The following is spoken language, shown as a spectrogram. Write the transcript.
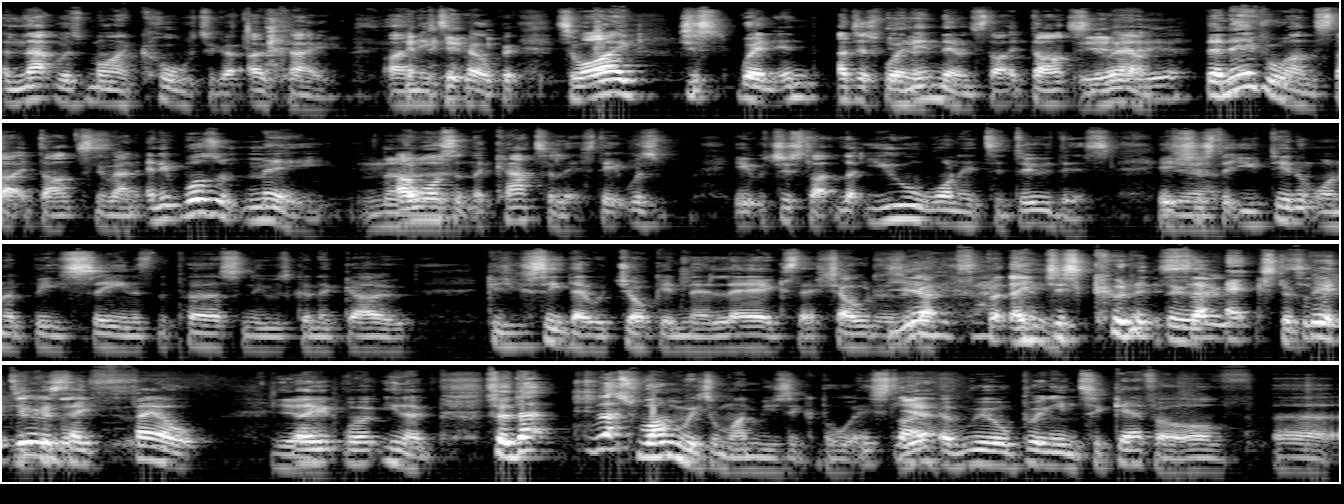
And that was my call to go. Okay, I need to help it. So I just went in. I just went Yeah. in there and started dancing Yeah, around. yeah. Then everyone started dancing around, and it wasn't me. No. I wasn't the catalyst. It was. It was just like, look, you all wanted to do this. It's Yeah. just that you didn't want to be seen as the person who was going to go. Because you could see they were jogging their legs, their shoulders, Yeah, going- but they just couldn't do so- that extra so bit because they felt Yeah. they were, you know. So that that's one reason why music important. It's like Yeah. a real bringing together of uh,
